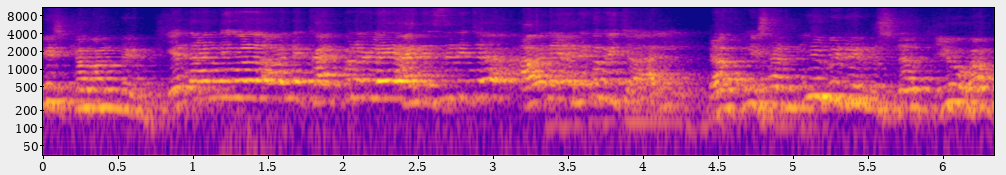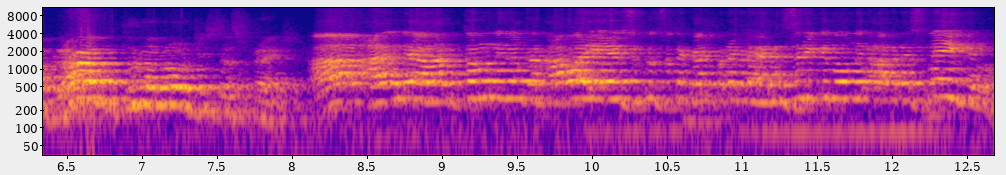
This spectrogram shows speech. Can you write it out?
His commandments, എന്നാൽ നിങ്ങൾ അവന്റെ കൽപ്പനകളെ അനുസരിച്ച് അവനെ അനുഗമിച്ചാൽ that is an evidence that you have loved to the Lord Jesus Christ. ആ അതിന്റെ അർത്ഥം നിങ്ങൾ കർത്താവായ യേശു ക്രിസ്തുവിന്റെ കൽപ്പനകളെ അനുസരിക്കുന്നു നിങ്ങൾ അവനെ സ്നേഹിക്കുന്നു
